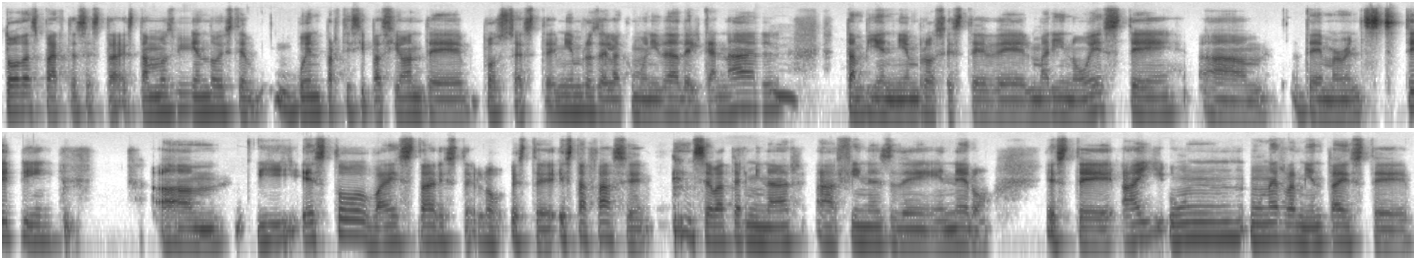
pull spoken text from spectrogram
todas partes está, estamos viendo este buena participación de pues, este, miembros de la comunidad del canal, mm. también miembros este, del Marino Oeste, de Marin City, y esto va a estar, este, lo, este, esta fase se va a terminar a fines de enero. Este, hay un, una herramienta este,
